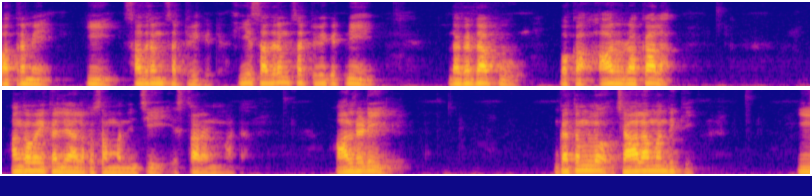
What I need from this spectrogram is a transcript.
పత్రమే ఈ సదరం సర్టిఫికెట్. ఈ సదరం సర్టిఫికెట్ని దగ్గరదాపు ఒక ఆరు రకాల అంగవైకల్యాలకు సంబంధించి ఇస్తారన్నమాట. ఆల్రెడీ గతంలో చాలామందికి ఈ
